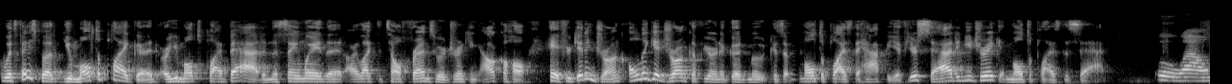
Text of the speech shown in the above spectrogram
with Facebook, you multiply good or you multiply bad in the same way that I like to tell friends who are drinking alcohol, hey, if you're getting drunk, only get drunk if you're in a good mood because it multiplies the happy. If you're sad and you drink, it multiplies the sad. Oh wow,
